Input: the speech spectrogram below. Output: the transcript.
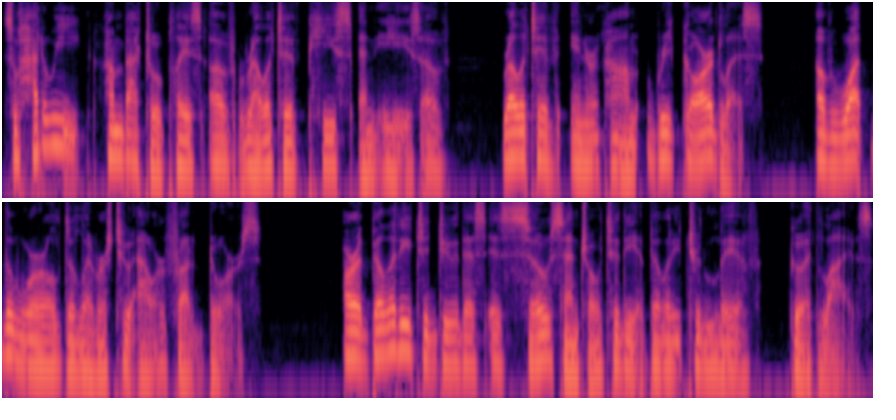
So, how do we come back to a place of relative peace and ease, of relative inner calm, regardless of what the world delivers to our front doors. Our ability to do this is so central to the ability to live good lives,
